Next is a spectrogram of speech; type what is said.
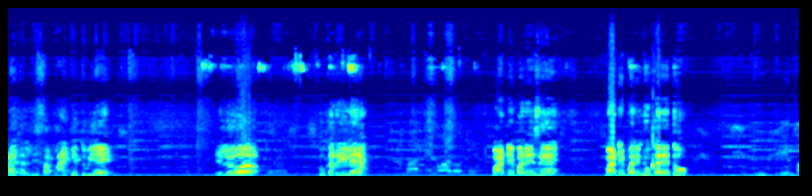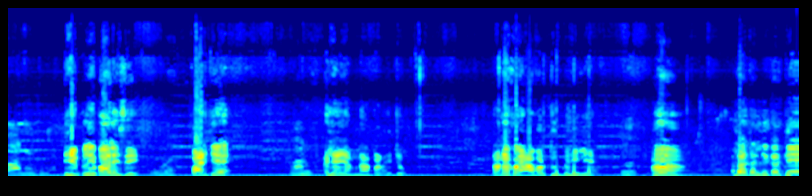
અરે જલ્દી સટ લાય કે તું એ. ઇલો શું કરી લે? માટી ભરી છે? માટી ભરીને શું કરે તું? ઢીપલી પાડી છે. પાડજે. એટલે એમ ના પડાય જો. તને કોઈ આવડતું જ નહીં લે. હા. એટલે જલ્દી કર કે.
